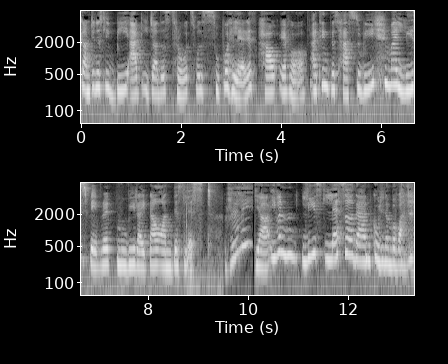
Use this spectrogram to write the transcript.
continuously be at each other's throats was super hilarious. However, I think this has to be my least favorite movie right now on this list. Really? Yeah, even least lesser than Coolie number one,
